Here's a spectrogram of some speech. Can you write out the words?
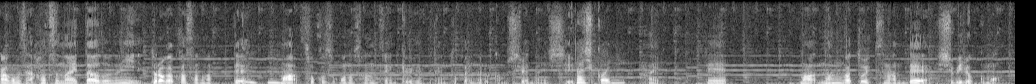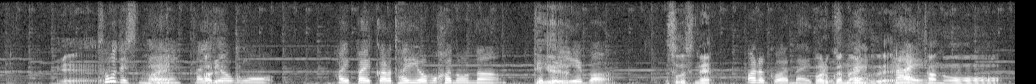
あごめんなさい初泣いた後にドラが重なって、うんうん。まあそこそこの3900点とかになるかもしれないし、確かに。はい、でまあ難が統一なんで守備力も、えーそうですね、はい対応もハイパイから対応も可能な手といえば。そうですね。悪くはないね。悪くはないので、はい、あのー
